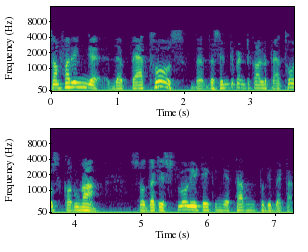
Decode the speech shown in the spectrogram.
suffering the pathos the, the sentiment called pathos karuna so that is slowly taking a turn to the better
